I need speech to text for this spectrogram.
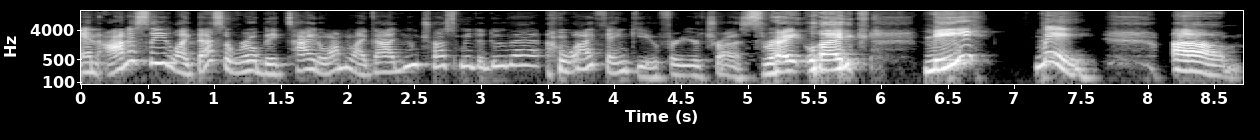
And honestly, like that's a real big title. I'm like, God, you trust me to do that? Well, I thank you for your trust, right? Like me, me. Um,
